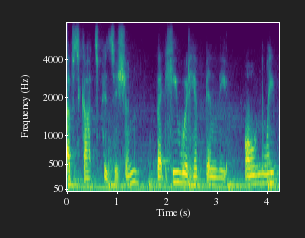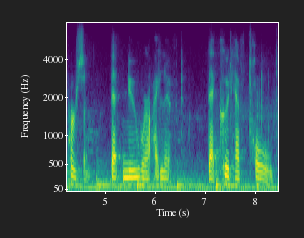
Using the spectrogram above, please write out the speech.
of Scott's position, but he would have been the only person that knew where I lived that could have told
